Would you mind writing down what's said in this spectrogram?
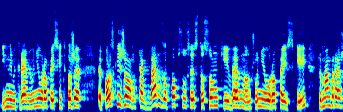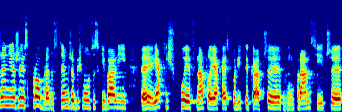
innymi krajami Unii Europejskiej, tylko że polski rząd tak bardzo popsuł sobie stosunki wewnątrz Unii Europejskiej, że mam wrażenie, że jest problem z tym, żebyśmy uzyskiwali e, jakiś wpływ na to, jaka jest polityka czy Francji, czy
